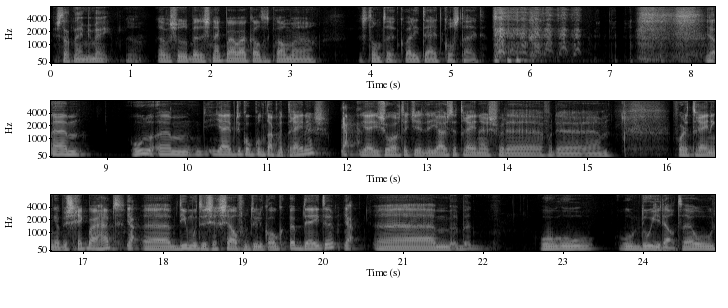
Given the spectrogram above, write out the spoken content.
Dus dat neem je mee. Ja. Zullen bij de snackbar waar ik altijd kwam, stond de kwaliteit kost tijd. Ja. Ehm, hoe, ehm, jij hebt natuurlijk ook contact met trainers. Ja. Jij zorgt dat je de juiste trainers voor de, voor de, ehm, voor de trainingen beschikbaar hebt. Ja. Eh, die moeten zichzelf natuurlijk ook updaten. Ja. Ehm, hoe, hoe, hoe doe je dat? Hè? Hoe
